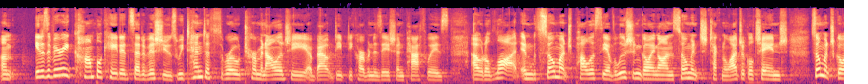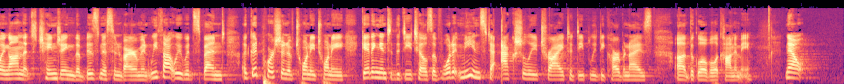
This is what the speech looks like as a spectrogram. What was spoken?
Um, it is a very complicated set of issues. We tend to throw terminology about deep decarbonization pathways out a lot. And with so much policy evolution going on, so much technological change, so much going on that's changing the business environment, we thought we would spend a good portion of 2020 getting into the details of what it means to actually try to deeply decarbonize uh, the global economy. Now,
